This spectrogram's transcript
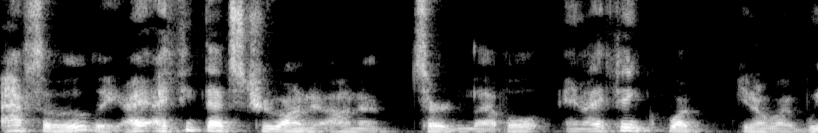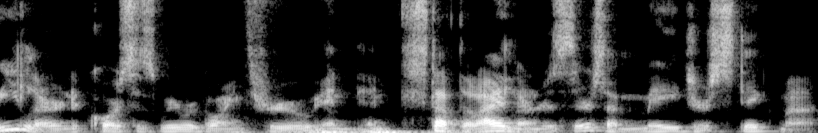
Absolutely, I, I think that's true on on a certain level, and I think what you know what we learned, of course, as we were going through, and, and stuff that I learned is there's a major stigma.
